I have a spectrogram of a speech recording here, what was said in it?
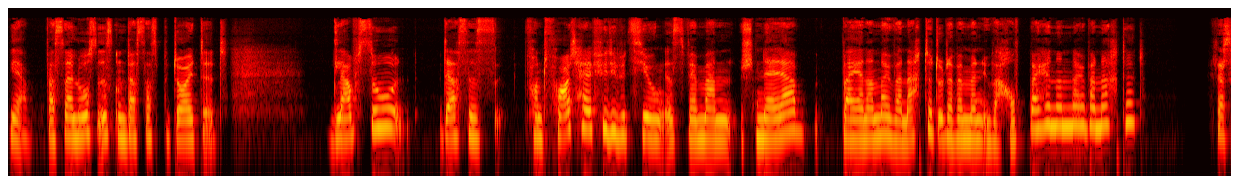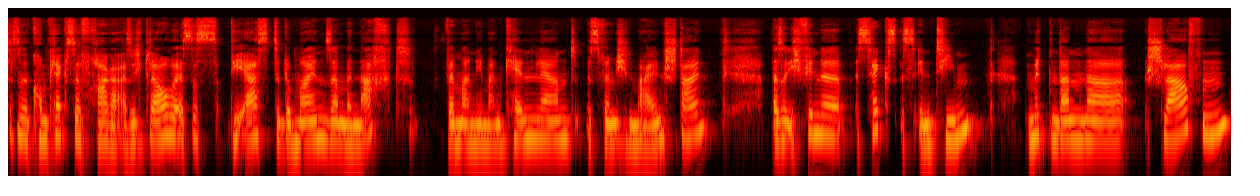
ja, was da los ist und was das bedeutet. Glaubst du, dass es von Vorteil für die Beziehung ist, wenn man schneller beieinander übernachtet oder wenn man überhaupt beieinander übernachtet? Das ist eine komplexe Frage. Also ich glaube, es ist die erste gemeinsame Nacht, wenn man jemanden kennenlernt, ist für mich ein Meilenstein. Also ich finde, Sex ist intim. Miteinander schlafen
